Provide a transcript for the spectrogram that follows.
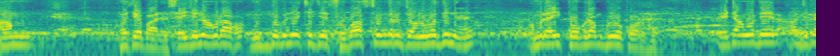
নাম হতে পারে। সেই জন্য আমরা উদ্যোগ নিয়েছি যে সুভাষচন্দ্রের জন্মদিনে আমরা এই প্রোগ্রামগুলো করব। এটা আমাদের আজকে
